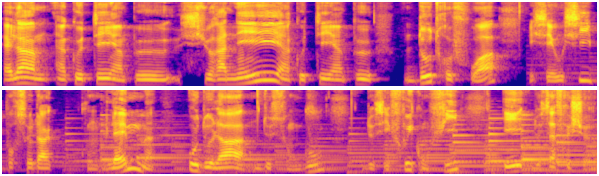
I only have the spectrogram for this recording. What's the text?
Elle a un côté un peu suranné, un côté un peu d'autrefois, et c'est aussi pour cela qu'on l'aime, au-delà de son goût, de ses fruits confits et de sa fraîcheur.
